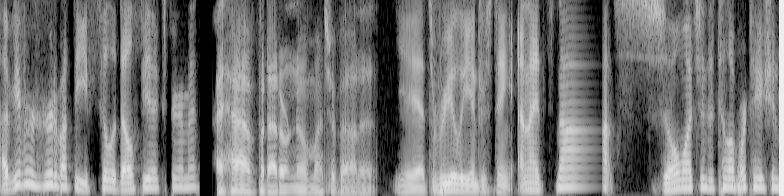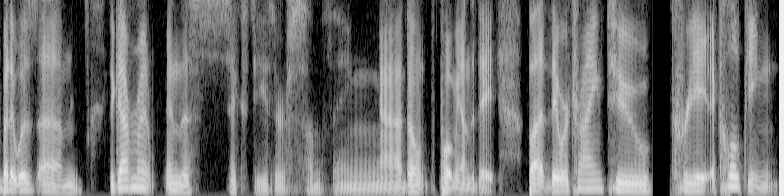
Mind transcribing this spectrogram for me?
Have you ever heard about the Philadelphia experiment? I have, but I don't know much about it. Yeah, it's really interesting. And it's not so much into teleportation, but it was um the government in the 60s or something. Uh, don't quote me on the date, but they were trying to create a cloaking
